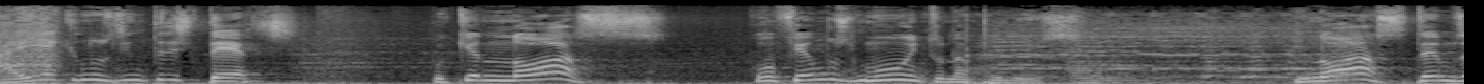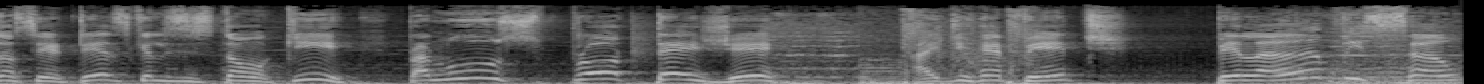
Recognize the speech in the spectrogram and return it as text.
Aí é que nos entristece. Porque nós Confiamos muito na polícia. Nós temos a certeza que eles estão aqui para nos proteger. Aí de repente, pela ambição,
